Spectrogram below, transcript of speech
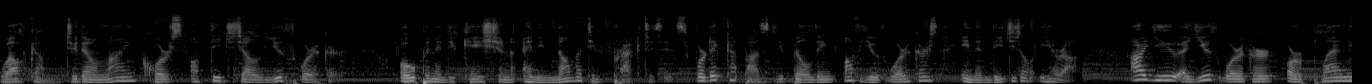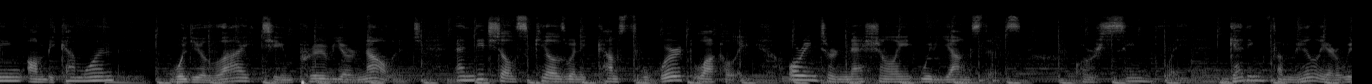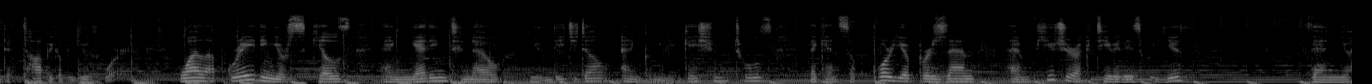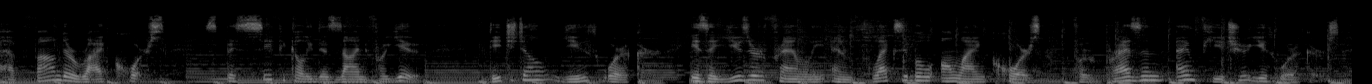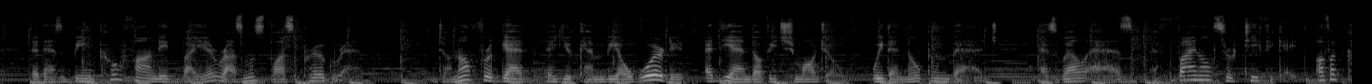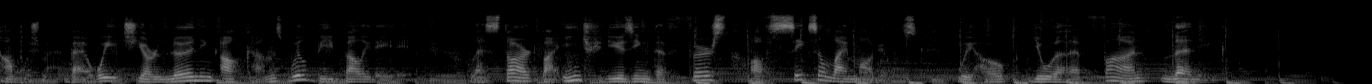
Welcome to the online course of Digital Youth Worker, open education and innovative practices for the capacity building of youth workers in the digital era. Are you a youth worker or planning on become one? Would you like to improve your knowledge and digital skills when it comes to work locally or internationally with youngsters? Or simply getting familiar with the topic of youth work while upgrading your skills and getting to know new digital and communication tools that can support your present and future activities with youth? Then you have found the right course specifically designed for you. Digital Youth Worker is a user-friendly and flexible online course for present and future youth workers that has been co-founded by Erasmus Plus program. Do not forget that you can be awarded at the end of each module with an open badge, as well as a final certificate of accomplishment by which your learning outcomes will be validated. Let's start by introducing the first of six online modules. We hope you will have fun learning.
